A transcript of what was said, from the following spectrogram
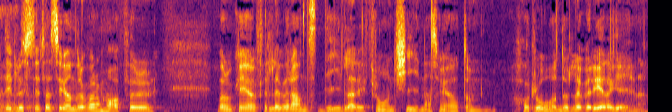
det är Eh, lustigt. så Alltså, jag undrar vad de har för vad de kan göra för leveransdealar ifrån Kina som gör att de har råd att leverera grejerna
